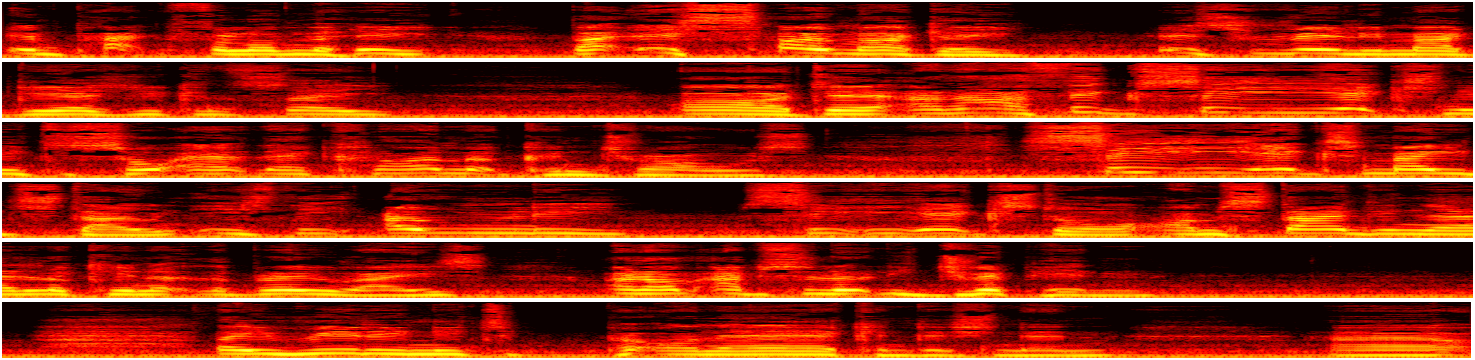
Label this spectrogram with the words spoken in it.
impactful on the heat, but it's so muggy. It's really muggy, as you can see. Oh dear, and I think CEX need to sort out their climate controls. CEX Maidstone is the only CEX store. I'm standing there looking at the Blu-rays and I'm absolutely dripping. They really need to put on air conditioning. Uh,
